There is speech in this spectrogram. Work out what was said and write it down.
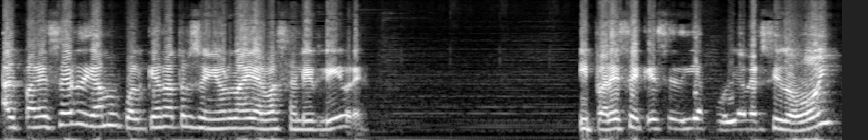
al parecer, digamos, cualquier rato el señor Nayar va a salir libre. Y parece que ese día podía haber sido hoy,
